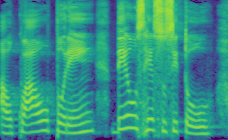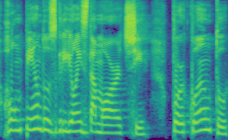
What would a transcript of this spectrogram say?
ao qual, porém, Deus ressuscitou, rompendo os grilhões da morte, porquanto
